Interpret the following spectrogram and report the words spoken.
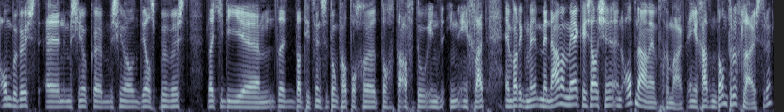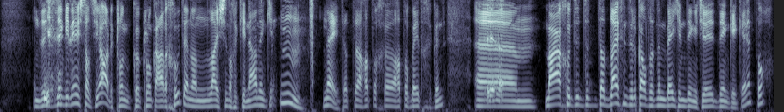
onbewust en misschien ook misschien wel deels bewust dat je die, ehm, dat, dat die Twentse tongval toch, toch er af en toe in, in. En wat ik met, met name merk is als je een opname hebt gemaakt en je gaat hem dan terugluisteren. En dan denk je in eerste instantie, ja, dat klonk, klonk aardig goed. En dan luister je nog een keer na en denk je, hmm, nee, dat eh, had, toch, eh, had toch beter gekund. Ehm, Maar goed, dat, dat blijft natuurlijk altijd een beetje een dingetje, denk ik, hè, toch?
